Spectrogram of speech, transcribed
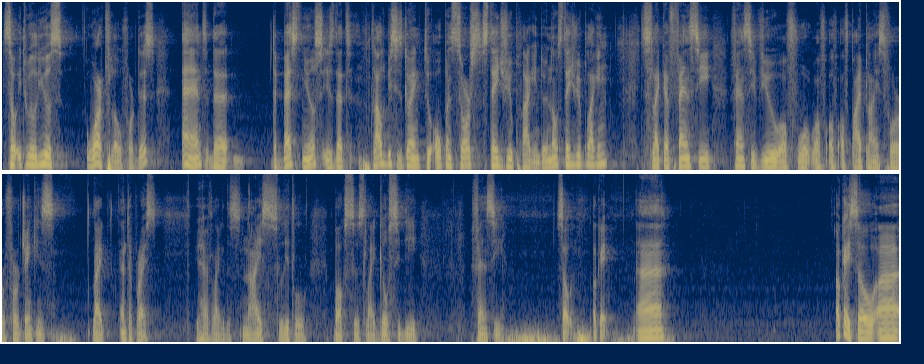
So it will use workflow for this, and the the best news is that CloudBees is going to open source StageView plugin. Do you know StageView plugin? It's like a fancy fancy view of, of, of, of pipelines for, for Jenkins, like enterprise. You have like this nice little boxes like GoCD, fancy. So, okay. Uh, okay, so uh,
